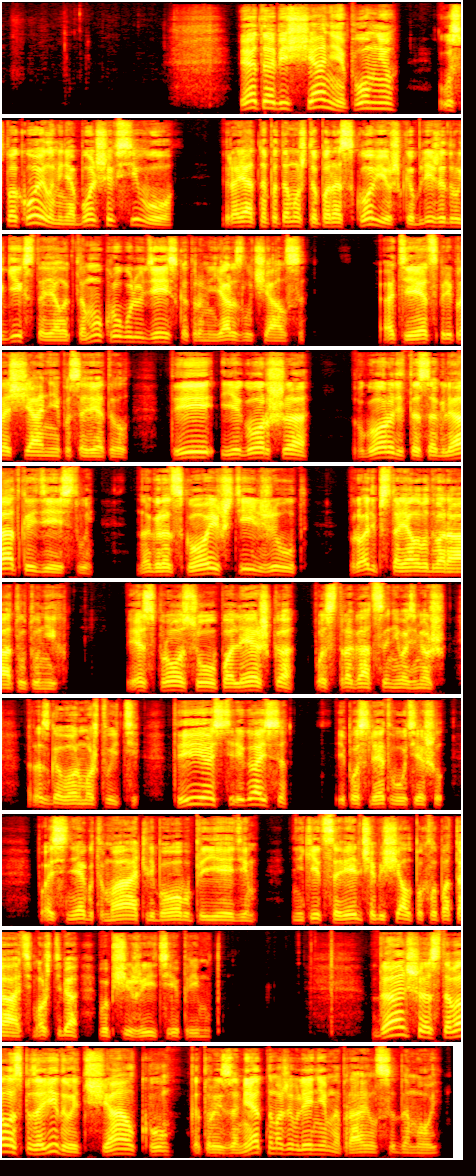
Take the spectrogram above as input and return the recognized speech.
Это обещание, помню, успокоило меня больше всего, вероятно, потому что Поросковьюшка ближе других стояла к тому кругу людей, с которыми я разлучался. Отец при прощании посоветовал, «Ты, Егорша, в городе-то с оглядкой действуй, на городской штиль живут, вроде постоялого двора тут у них. Без спросу полежка построгаться не возьмешь, разговор может выйти. Ты остерегайся». И после этого утешил. По снегу-то мать, либо оба приедем. Никит Савельич обещал похлопотать, может, тебя в общежитие примут. Дальше оставалось позавидовать Чалку, который заметным оживлением направился домой.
